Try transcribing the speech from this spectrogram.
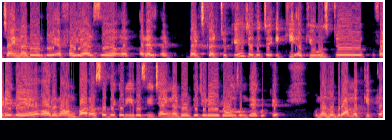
ਚਾਈਨਾ ਡੋਰ ਦੇ ਐਫ ਆਈ ਆਰਸ ਦਰਜ ਕਰ ਚੁੱਕੇ ਹਾਂ, ਜਿਹਦੇ ਚ 21 ਅਕਿਊਜ਼ਡ ਫੜੇ ਗਏ ਹੈ ਔਰ ਅਰਾਊਂਡ 1200 ਦੇ ਕਰੀਬ ਅਸੀਂ ਚਾਈਨਾ ਡੋਰ ਦੇ ਜਿਹੜੇ ਰੋਲਸ ਹੁੰਦੇ ਆ ਗੁੱਟੇ ਉਹਨਾਂ ਨੂੰ ਬਰਾਮਦ ਕੀਤਾ।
